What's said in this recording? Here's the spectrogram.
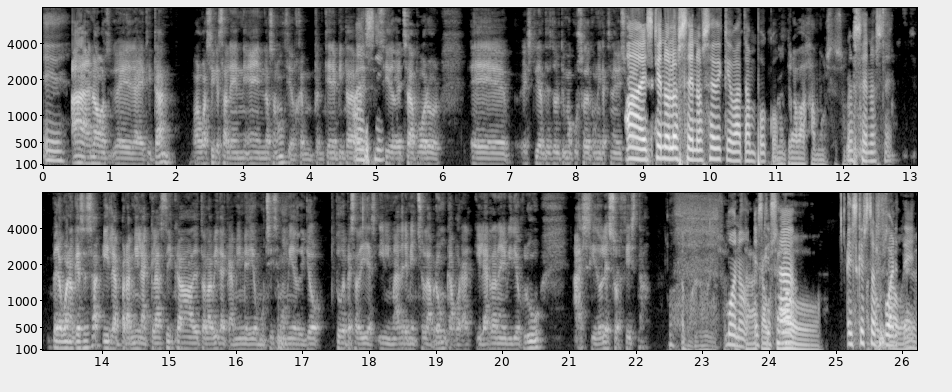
eh, Ah, no, eh, la de Titán. O algo así que sale en, en los anuncios, que tiene pinta de Ah, haber sí. sido hecha por eh, estudiantes de último curso de comunicación visual. Ah, es que no lo sé, no sé de qué va tampoco. No trabajamos eso. No sé, no sé. Pero bueno, ¿qué es esa? Y la, para mí la clásica de toda la vida, que a mí me dio muchísimo miedo y yo tuve pesadillas y mi madre me echó la bronca por alquilarla en el videoclub, ha sido El Exorcista. Bueno, eso Bueno, ha es que Es que esto es causado, fuerte. ¿eh?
